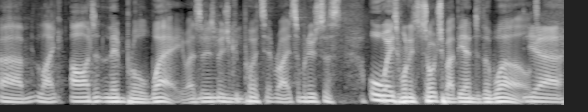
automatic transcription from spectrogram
Um, like ardent liberal way, as, as you could put it, right? Someone who's just always wanted to talk to you about the end of the world. Yeah.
